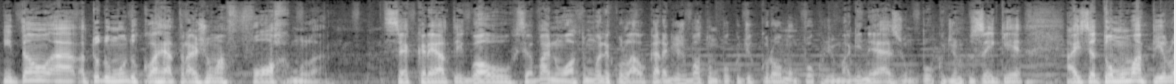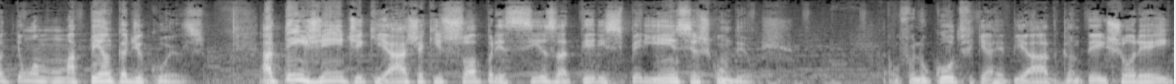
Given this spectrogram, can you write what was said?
Então, a, todo mundo corre atrás de uma fórmula secreta, igual você vai no molecular, o cara diz bota um pouco de cromo, um pouco de magnésio, um pouco de não sei o quê. Aí você toma uma pílula que tem uma, uma penca de coisas. Ah, tem gente que acha que só precisa ter experiências com Deus. Então, fui no culto, fiquei arrepiado, cantei, chorei,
